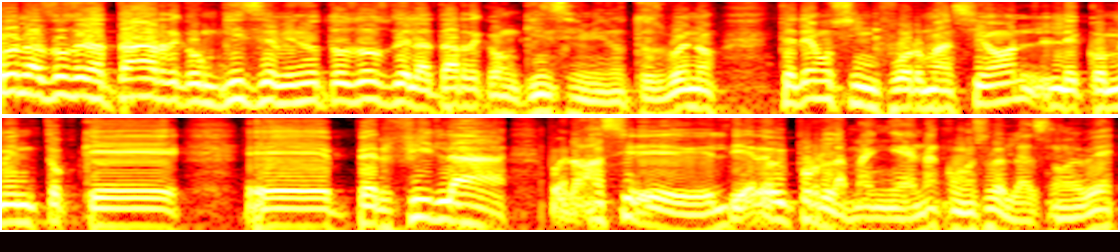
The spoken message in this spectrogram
Son las 2 de la tarde con 15 minutos, 2 de la tarde con 15 minutos. Bueno, tenemos información, le comento que eh, perfila, bueno, hace el día de hoy por la mañana, como eso de las 9,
